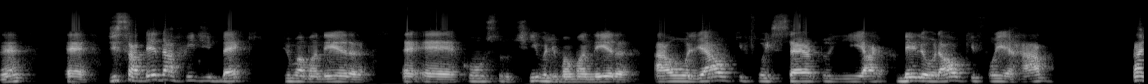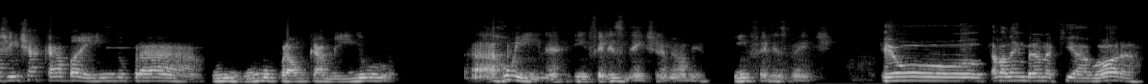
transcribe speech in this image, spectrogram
né? É, de saber dar feedback de uma maneira é, é, construtiva, de uma maneira a olhar o que foi certo e a melhorar o que foi errado, a gente acaba indo para um rumo, para um caminho uh, ruim, né? Infelizmente, né, meu amigo? Infelizmente. Eu estava lembrando aqui agora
